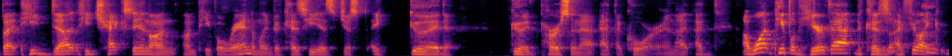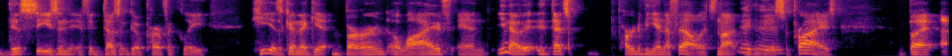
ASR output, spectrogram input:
but he does, he checks in on, on people randomly because he is just a good, good person at, at the core. And I, I, I want people to hear that because I feel like this season, if it doesn't go perfectly, he is going to get burned alive. And, you know, it, that's part of the NFL. It's not going to be a Mhm. surprise. But I-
